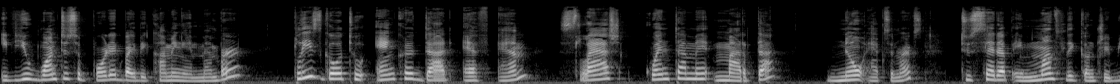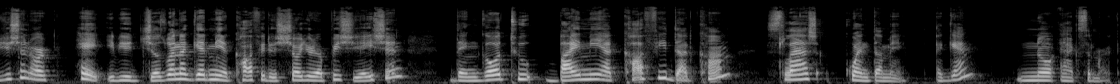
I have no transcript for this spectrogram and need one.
if you want to support it by becoming a member, please go to anchor.fm slash cuéntame Marta, no accent marks, to set up a monthly contribution. Or hey, if you just want to get me a coffee to show your appreciation, then go to buymeacoffee.com slash cuéntame. Again, no accent mark.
